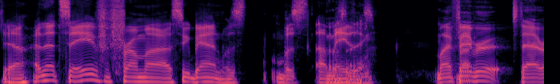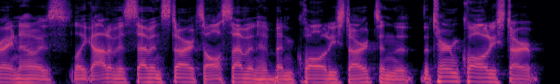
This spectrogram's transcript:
Yeah, and that save from uh, Subban was was amazing. nice. My favorite stat right now is like out of his seven starts, all seven have been quality starts. And the, the term quality start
